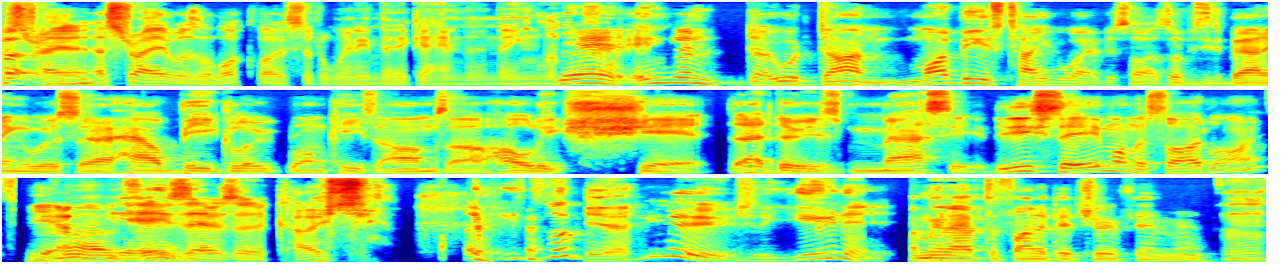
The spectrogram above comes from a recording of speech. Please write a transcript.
Australia, Australia was a lot closer to winning their game than England. Yeah, England were done. My biggest takeaway, besides obviously the batting, was uh, how big Luke Ronchi's arms are. Holy shit, that dude is massive. Did you see him on the sidelines? Yeah. No, Yeah, seen he's there as a coach. He looked Yeah. huge. The unit. I'm gonna have to find a picture of him, man.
